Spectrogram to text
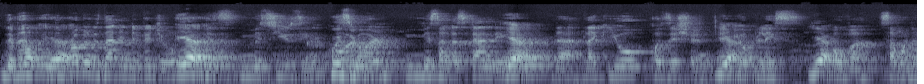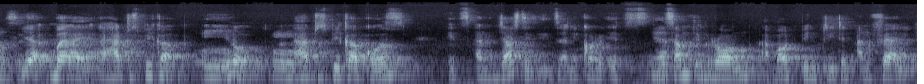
The, The, pro- the problem is that individual Yeah. who is misusing Who is- or, misunderstanding Yeah. that like your position and Yeah. your place Yeah. over someone else's. Yeah, but I, I had to speak up. Mm. You know, Mm. I had to speak up because it's injustice. It's an it's Yeah. there's something wrong about being treated unfairly.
